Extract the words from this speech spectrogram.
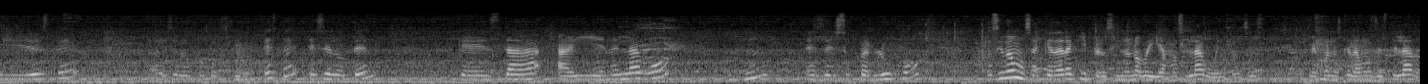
y este, ahí se ve un poco oscuro. Este es el hotel que está ahí en el lago. Es de super lujo. Nos íbamos a quedar aquí, pero si no, no veíamos el lago, entonces mejor nos quedamos de este lado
